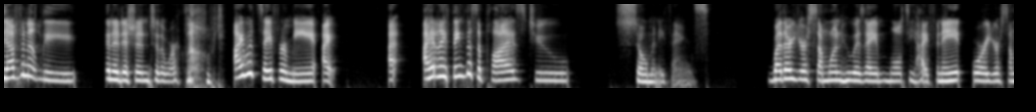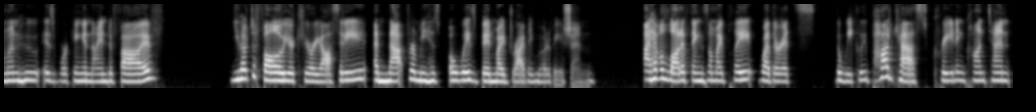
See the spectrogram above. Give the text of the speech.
definitely in addition to the workload. I would say for me, I, I, I and I think this applies to so many things. Whether you're someone who is a multi hyphenate or you're someone who is working a nine to five, you have to follow your curiosity. And that for me has always been my driving motivation. I have a lot of things on my plate, whether it's the weekly podcast, creating content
